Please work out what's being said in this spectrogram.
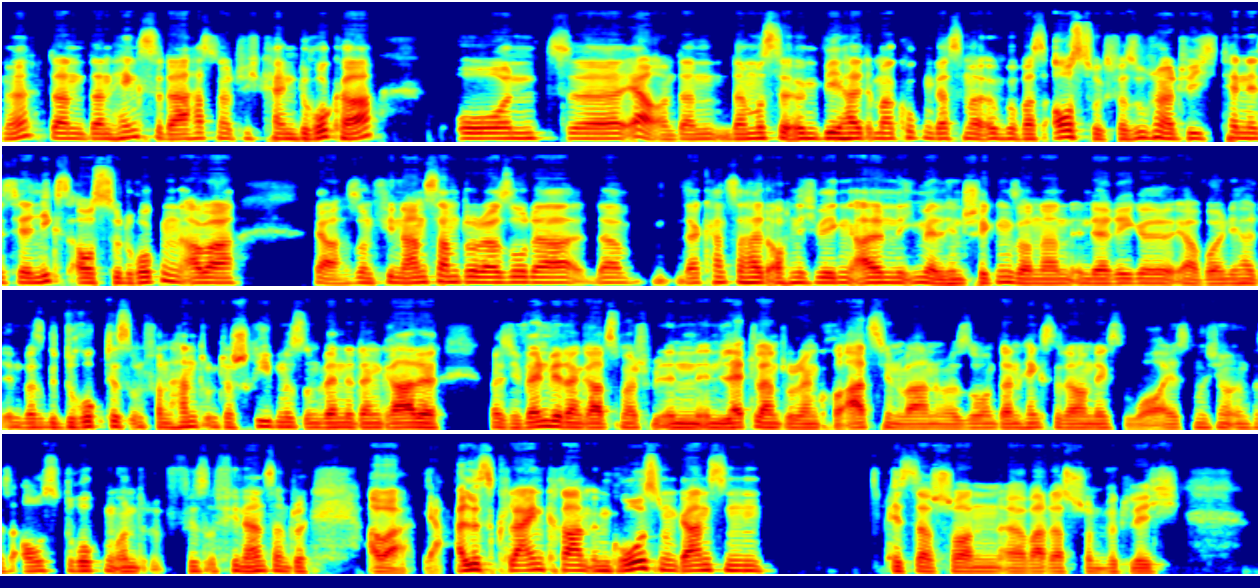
ne, dann, dann hängst du da, hast natürlich keinen Drucker und äh, ja, und dann, dann musst du irgendwie halt immer gucken, dass du mal irgendwo was ausdrückst. Versuche natürlich tendenziell nichts auszudrucken, aber ja, so ein Finanzamt oder so, da, da, da kannst du halt auch nicht wegen allem eine E-Mail hinschicken, sondern in der Regel, ja, wollen die halt irgendwas gedrucktes und von Hand unterschriebenes. Und wenn du dann gerade, weiß nicht, wenn wir dann gerade zum Beispiel in, in Lettland oder in Kroatien waren oder so, und dann hängst du da und denkst, wow, jetzt muss ich noch irgendwas ausdrucken und fürs Finanzamt. Aber ja, alles Kleinkram im Großen und Ganzen ist das schon, äh, war das schon wirklich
